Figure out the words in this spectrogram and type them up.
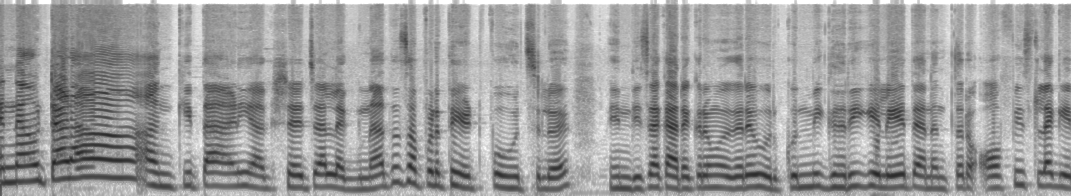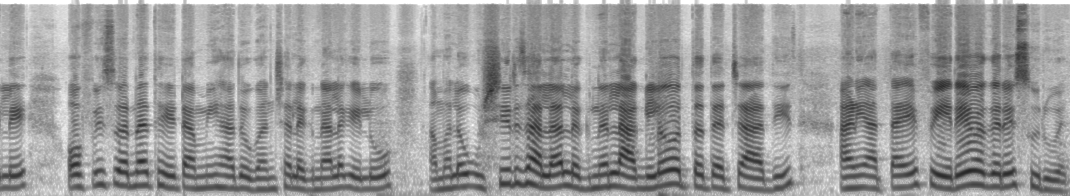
अँड नाव टाळा. अंकिता आणि अक्षयच्या लग्नातच आपण थेट पोहोचलोय. हिंदीचा कार्यक्रम वगैरे उरकून मी घरी गेले त्यानंतर ऑफिसला गेले. ऑफिसवरनं थेट आम्ही ह्या दोघांच्या लग्नाला गेलो. आम्हाला उशीर झाला लग्न लागलं होतं त्याच्या आधीच. आणि आता हे फेरे वगैरे सुरू आहेत.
